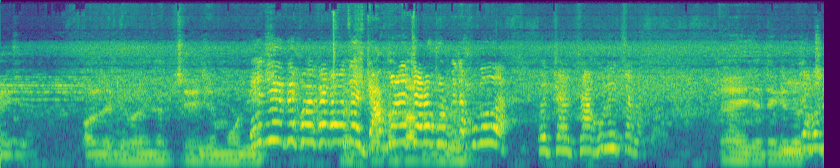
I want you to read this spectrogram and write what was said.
এই যে অলরেডি হয়ে যাচ্ছে এই যে মরিচ। দেখো এখানে আমাদের ড্রাগনের চারা করবে দেখো বাবা। ড্রাগনের চারা। এই যে দেখে যাচ্ছে।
